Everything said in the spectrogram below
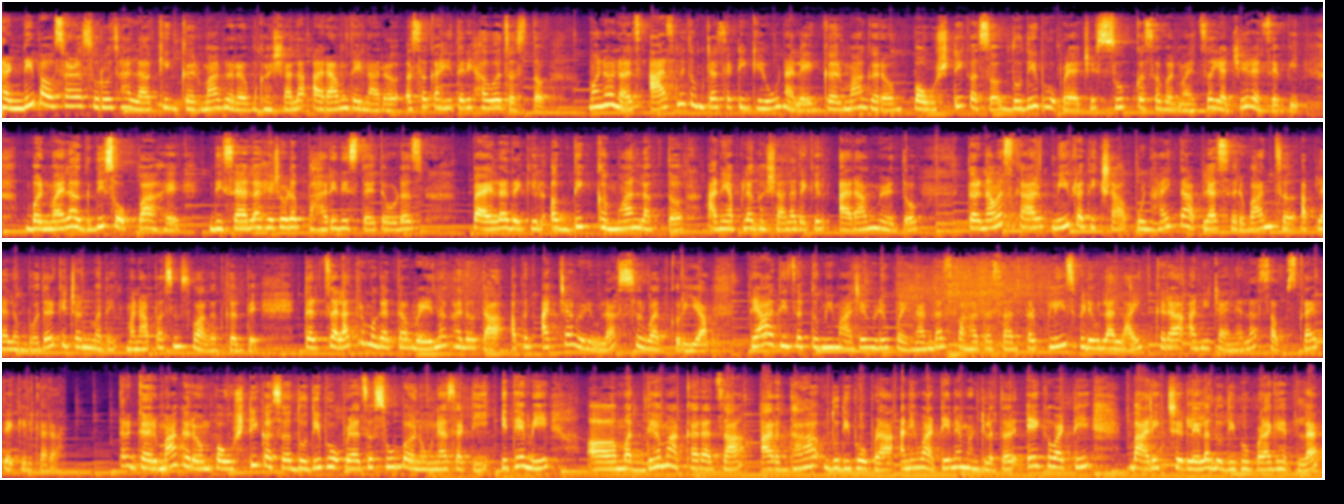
थंडी पावसाळा सुरू झाला की गरमागरम घशाला आराम देणारं असं काहीतरी हवंच असतं. म्हणूनच आज मी तुमच्यासाठी घेऊन आले गरमागरम पौष्टिक असं दुधी भोपळ्याची सूप कसं बनवायचं याची रेसिपी बनवायला अगदी सोपं आहे. दिसायला हे जेवढं भारी दिसतंय तेवढंच प्यायला देखील अगदी कमाल लागतं आणि आपल्या घशाला देखील आराम मिळतो. तर नमस्कार मी प्रतीक्षा. पुन्हा एकदा आपल्या सर्वांचं आपल्या लंबोदर किचनमध्ये मनापासून स्वागत करते. तर चला तर मग आता वेळ न घालवता आपण आजच्या व्हिडिओला सुरुवात करूया. त्याआधी जर तुम्ही माझे व्हिडिओ पहिल्यांदाच पाहत असाल तर प्लीज व्हिडिओला लाईक करा आणि चॅनलला सबस्क्राईब देखील करा. तर गरमागरम पौष्टिक असं दुधी भोपळ्याचं सूप बनवण्यासाठी इथे मी मध्यम आकाराचा अर्धा दुधी भोपळा आणि वाटीने म्हटलं तर एक वाटी बारीक चिरलेला दुधी भोपळा घेतला.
